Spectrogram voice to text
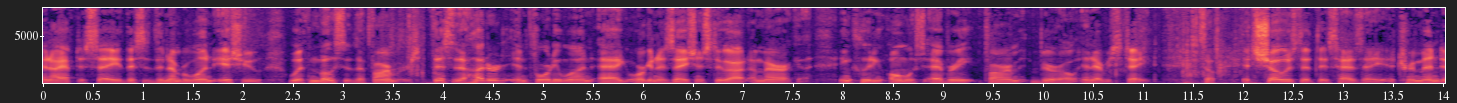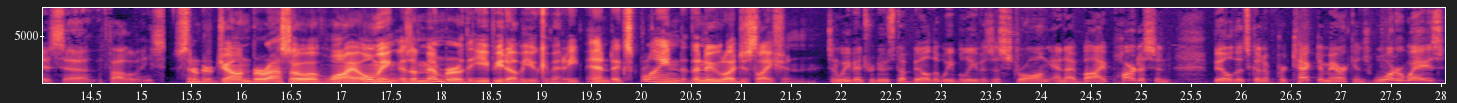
And I have to say, this is the number one issue with most of the farmers. This is 141 ag organizations throughout America, including almost every farm bureau in every state. So it shows that this has a, a tremendous uh, following. Senator John Barrasso of Wyoming is a member of the EPW committee and explained the new legislation. And we've introduced a bill that we believe is a strong and a bipartisan bill that's going to protect Americans' waterways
